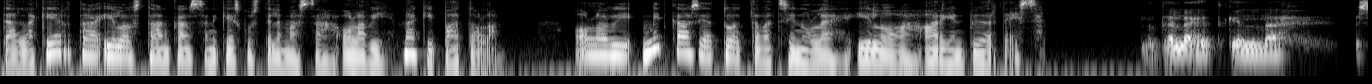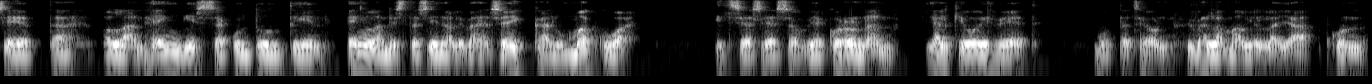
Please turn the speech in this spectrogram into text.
tällä kertaa ilostaan kanssani keskustelemassa Olavi Mäkipatola. Olavi, mitkä asiat tuottavat sinulle iloa arjen pyörteissä? No, tällä hetkellä se, että ollaan hengissä, kun tultiin Englannista, siinä oli vähän seikkailun makua. Itse asiassa on vielä koronan jälkioireet, mutta se on hyvällä mallilla. Ja kun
